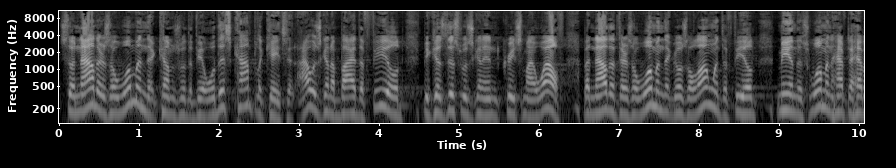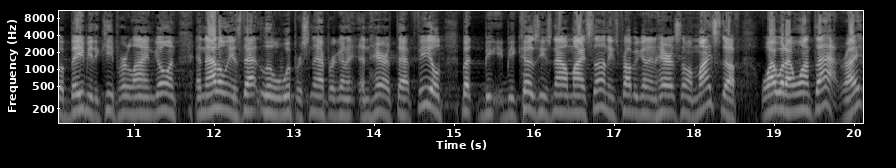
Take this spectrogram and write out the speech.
So now there's a woman that comes with the field. Well, this complicates it. I was going to buy the field because this was going to increase my wealth. But now that there's a woman that goes along with the field, me and this woman have to have a baby to keep her line going. And not only is that little whippersnapper going to inherit that field, but be, because he's now my son, he's probably going to inherit some of my stuff. Why would I want that, right?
